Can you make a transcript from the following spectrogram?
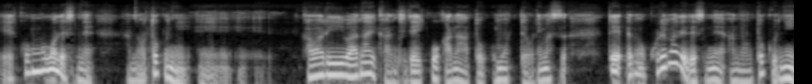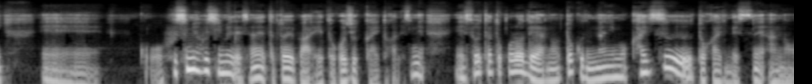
えー今後もですね、あの、特に、えー変わりはない感じでいこうかなと思っております。で、あの、これまでですね、あの、特に、えーこう、節目節目ですね。例えば、えっ、と、50回とかですね。えーそういったところで、あの、特に何も回数とかにですね、あの、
